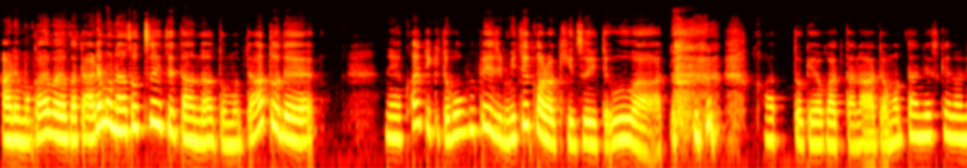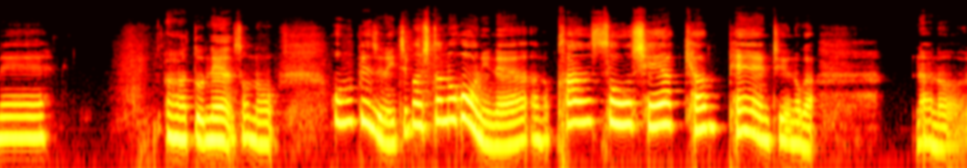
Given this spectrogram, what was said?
あれも買えばよかった。あれも謎ついてたんだと思って、後で、ね、帰ってきてホームページ見てから気づいて、うわー 買っとけよかったなって思ったんですけどね。あとね、その、ホームページの一番下の方にね、あの、感想シェアキャンペーンっていうのが、あの、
